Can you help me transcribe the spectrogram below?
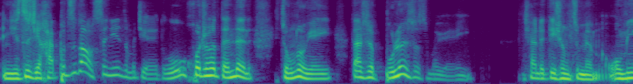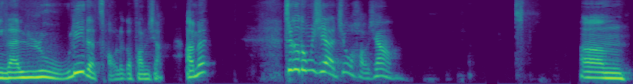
你自己还不知道圣经怎么解读，或者说等等种种原因。但是不论是什么原因，亲爱的弟兄姊妹们，我们应该努力的朝那个方向。阿门。这个东西啊，就好像，嗯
